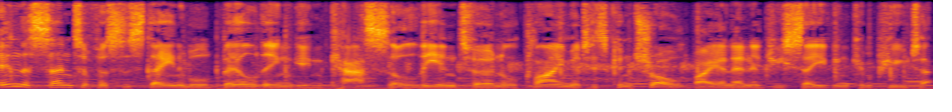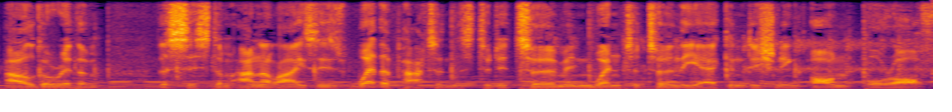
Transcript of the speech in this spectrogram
In the Centre for Sustainable Building in Kassel, the internal climate is controlled by an energy saving computer algorithm. The system analyses weather patterns to determine when to turn the air conditioning on or off.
